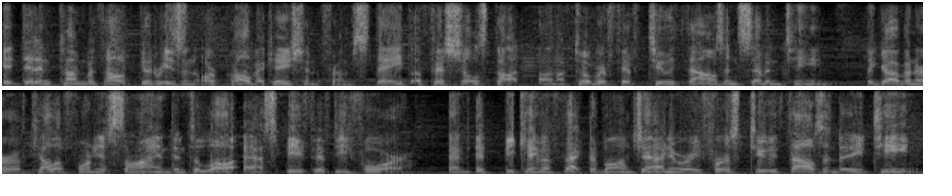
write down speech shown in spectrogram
it didn't come without good reason or provocation from state officials. On October 5, 2017, the governor of California signed into law SB 54 and it became effective on January 1, 2018.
